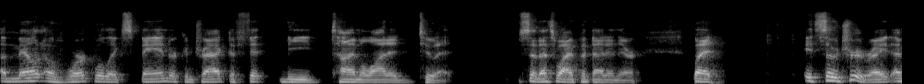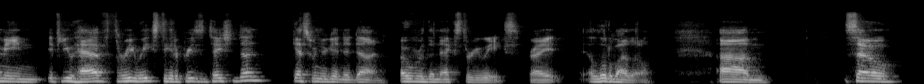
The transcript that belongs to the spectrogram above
amount of work will expand or contract to fit the time allotted to it. So that's why I put that in there. But it's so true, right? I mean, if you have three weeks to get a presentation done, guess when you're getting it done over the next three weeks, right? A little by little. Um, so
